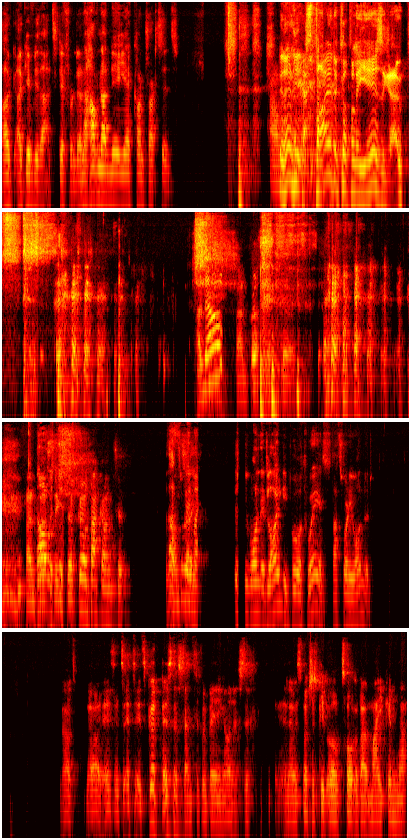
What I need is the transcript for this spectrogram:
I'll, I'll give you that. It's different, and I haven't had an eight-year contract since. it only expired a couple of years ago. I know. Fantastic stuff. Fantastic no, just, stuff. Go back on to. That's the way my, just he wanted loyalty both ways. That's what he wanted. No, it's, it's, it's, it's good business sense if we're being honest. If you know, as much as people talk about Mike in that,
